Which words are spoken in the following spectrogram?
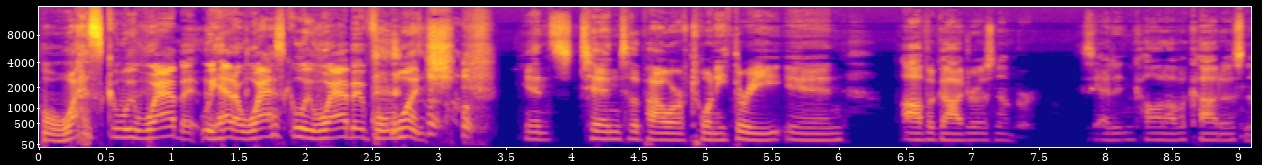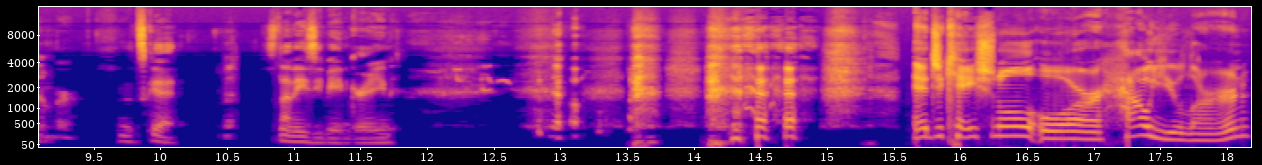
Wascally wabbit. We had a wascally wabbit for lunch. It's ten to the power of twenty three in Avogadro's number. See, I didn't call it avocado's number. That's good. It's not easy being green. no. Educational or how you learn,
